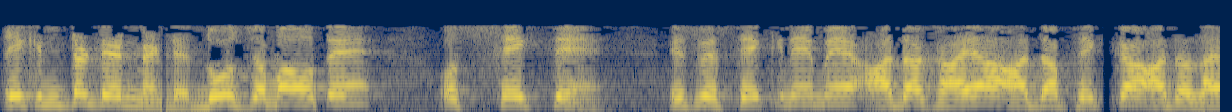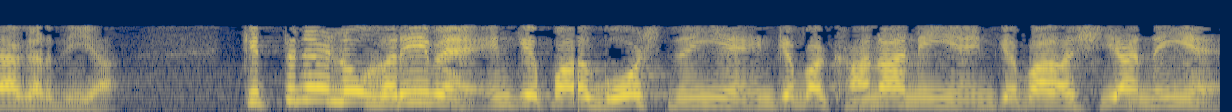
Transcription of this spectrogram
ایک انٹرٹینمنٹ ہے۔ دوست جمع ہوتے ہیں اور سیکتے ہیں۔ اس میں سیکنے میں آدھا کھایا، آدھا پھینکا، آدھا ضائع کر دیا۔ کتنے لوگ غریب ہیں، ان کے پاس گوشت نہیں ہے، ان کے پاس کھانا نہیں ہے، ان کے پاس اشیاء نہیں ہے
